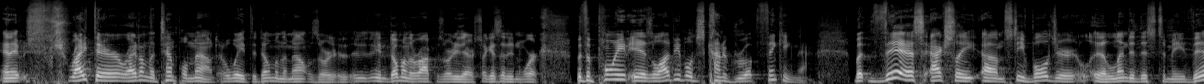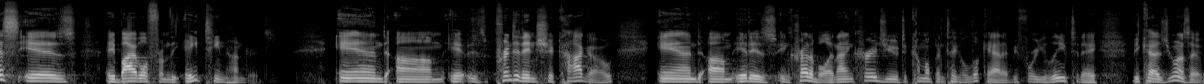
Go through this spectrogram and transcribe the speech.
and it was right there, right on the Temple Mount. Oh, wait, the Dome of the Mount was already, Dome of the Rock was already there, so I guess it didn't work. But the point is, a lot of people just kind of grew up thinking that. But this, actually, um, Steve Bolger uh, lended this to me. This is a Bible from the 1800s and um, it was printed in Chicago, and um, it is incredible. And I encourage you to come up and take a look at it before you leave today, because you want to say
